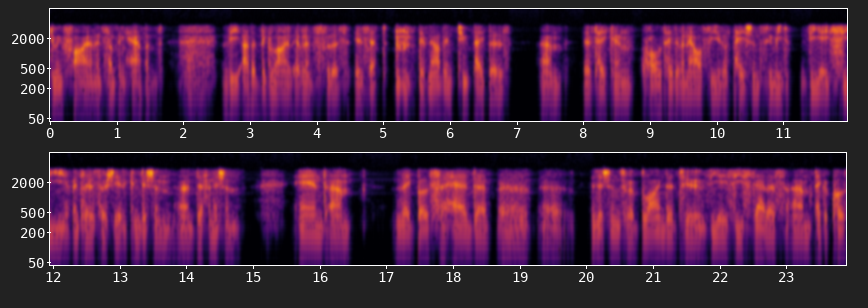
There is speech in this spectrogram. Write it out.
doing fine, and then something happened. The other big line of evidence for this is that there have now been two papers um, that have taken qualitative analyses of patients who meet VAC, ventilator-associated condition uh, definitions, and um, they both had uh, uh, uh physicians who are blinded to VAC status um, take a close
